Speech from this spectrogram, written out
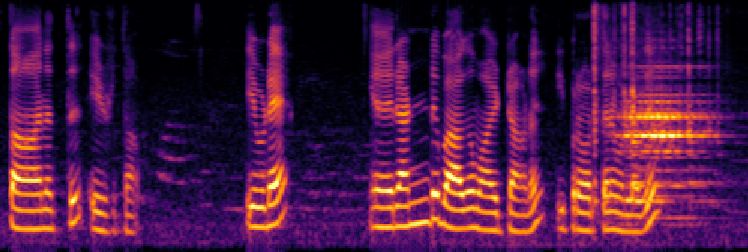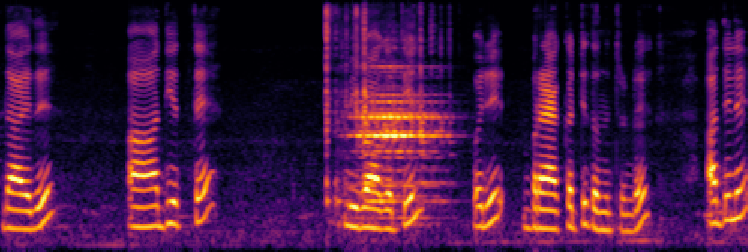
സ്ഥാനത്ത് എഴുതാം. ഇവിടെ രണ്ട് ഭാഗമായിട്ടാണ് ഈ പ്രവർത്തനമുള്ളത്. അതായത് ആദ്യത്തെ വിഭാഗത്തിൽ ഒരു ബ്രാക്കറ്റ് തന്നിട്ടുണ്ട്. അതിൽ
